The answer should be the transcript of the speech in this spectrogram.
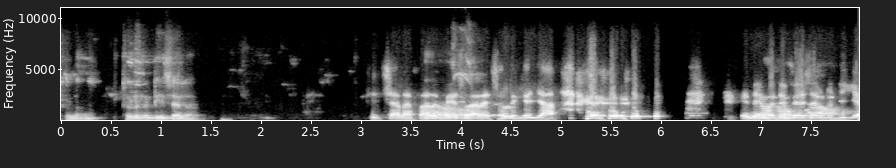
சொல்லுங்க சொல்லுங்க டீச்சர்ல. டீச்சர் இப்ப பேசுறாரு சொல்லுங்க ஐயா. என்னைய மட்டும் பேச விட்டுட்டீங்க.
